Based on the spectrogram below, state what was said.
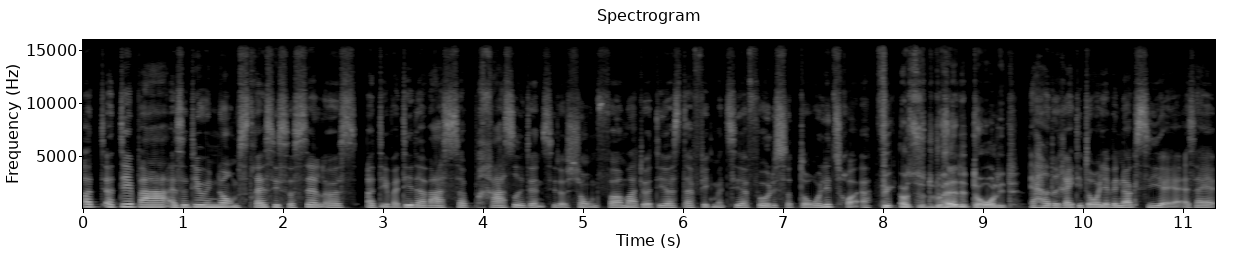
Og, og det er bare, altså det er jo enormt stress i sig selv også, og det var det, der var så presset i den situation for mig. Det var det også, der fik mig til at få det så dårligt, tror jeg. Fik, altså du havde det dårligt? Jeg havde det rigtig dårligt. Jeg vil nok sige, at altså, jeg,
